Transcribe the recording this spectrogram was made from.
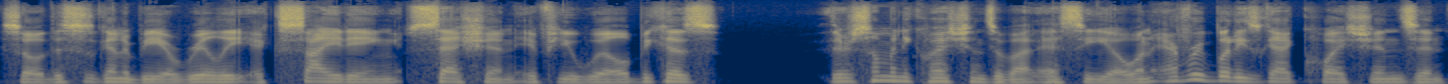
So this is going to be a really exciting session, if you will, because there's so many questions about SEO, and everybody's got questions. And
